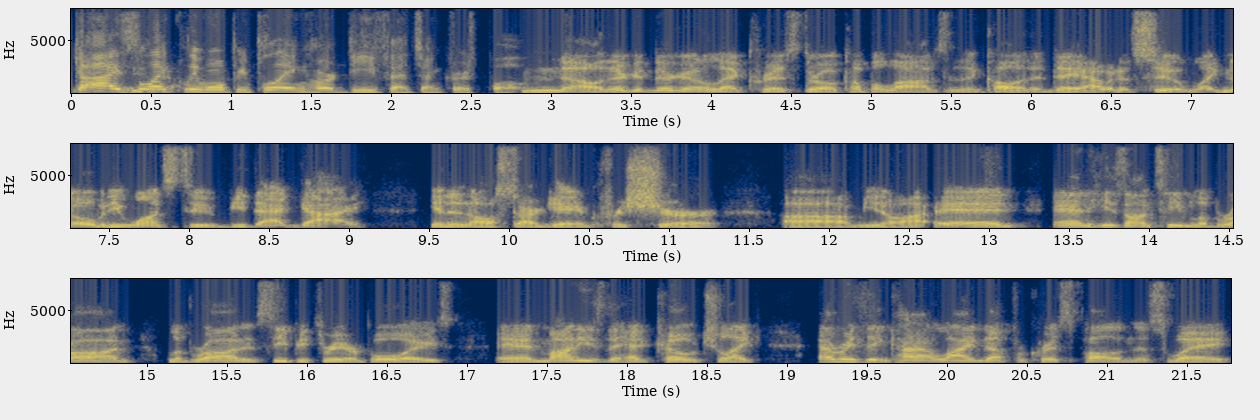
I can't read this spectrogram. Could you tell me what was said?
guys yeah. likely won't be playing hard defense on Chris Paul. No, they're they're going to let Chris throw a couple lobs and then call it a day. I would assume. Like nobody wants to be that guy in an All Star game for sure. Um, you know, and and he's on Team LeBron. LeBron and CP3 are boys, and Monty's the head coach. Like everything kind of lined up for Chris Paul in this way,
